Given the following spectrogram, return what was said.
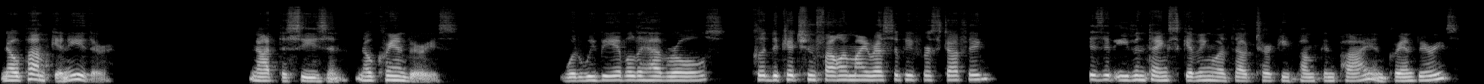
No pumpkin either. Not the season. No cranberries. Would we be able to have rolls? Could the kitchen follow my recipe for stuffing? Is it even Thanksgiving without turkey, pumpkin pie, and cranberries?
